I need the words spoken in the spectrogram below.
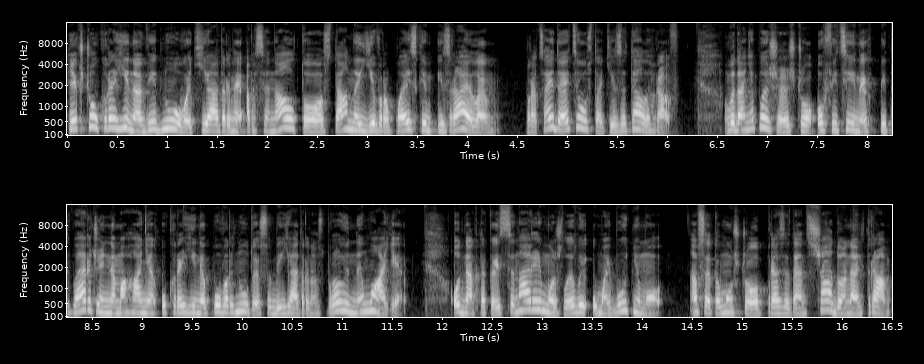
Якщо Україна відновить ядерний арсенал, то стане європейським Ізраїлем. Про це йдеться у статті The Telegraph. Видання пише, що офіційних підтверджень намагання України повернути собі ядерну зброю немає. Однак такий сценарій можливий у майбутньому. А все тому, що президент США Дональд Трамп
